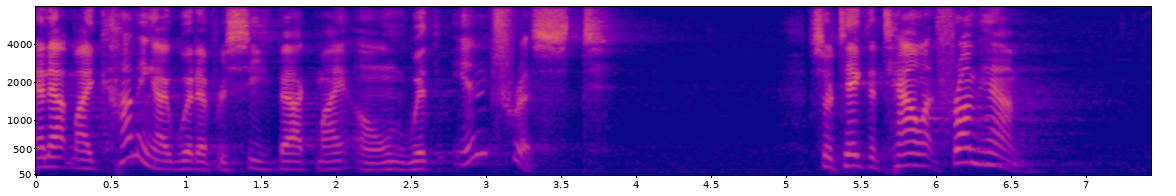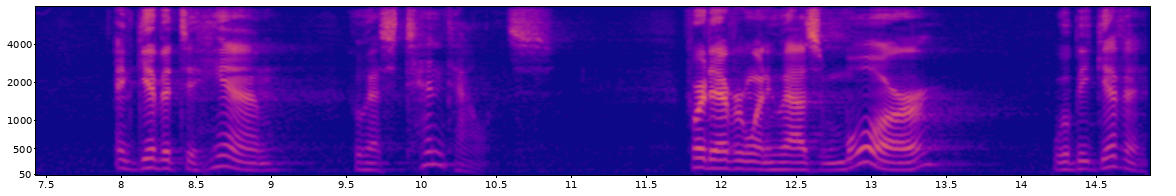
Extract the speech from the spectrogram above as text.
And at my coming, I would have received back my own with interest. So take the talent from him and give it to him who has 10 talents. For to everyone who has more will be given,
